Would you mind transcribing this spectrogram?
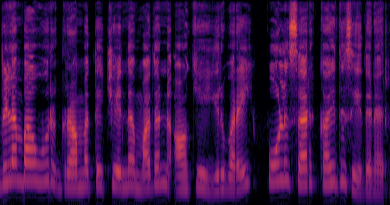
விளம்பாவூர் கிராமத்தைச் சேர்ந்த மதன் ஆகிய இருவரை போலீசார் கைது செய்தனர்.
